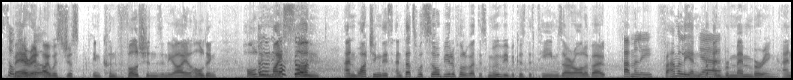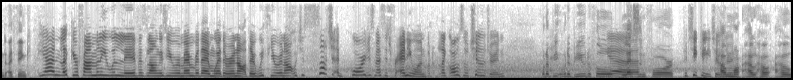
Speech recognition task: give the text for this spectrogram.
so bear beautiful. it. I was just in convulsions in the aisle, holding holding Oh, my son and watching this. And that's what's so beautiful about this movie because the themes are all about family. family and Yeah. and remembering. And I think Yeah, and like your family will live as long as you remember them, whether or not they're with you or not, which is such a gorgeous message for anyone, but like also children, what a be- what a beautiful Yeah. lesson for particularly how, children. mor- how how how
